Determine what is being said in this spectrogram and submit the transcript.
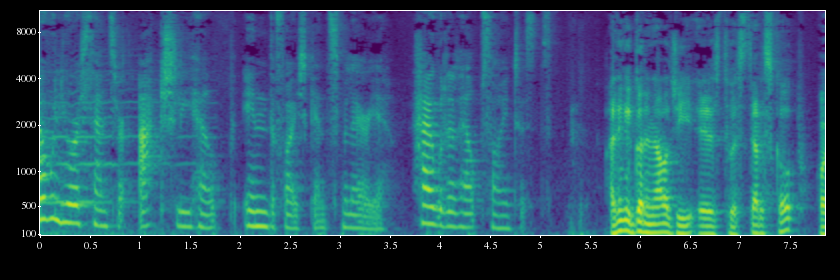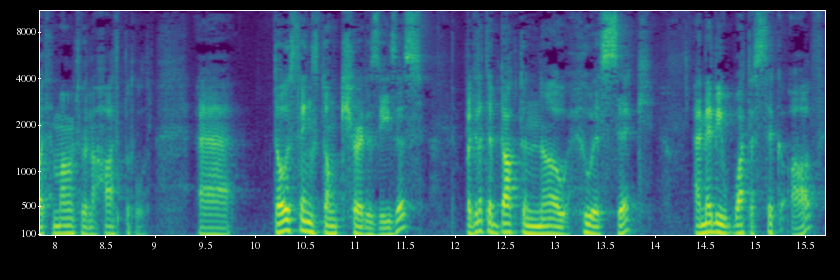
How will your sensor actually help in the fight against malaria? How will it help scientists? I think a good analogy is to a stethoscope or a thermometer in a hospital. Uh, those things don't cure diseases, but they let the doctor know who is sick and maybe what they're sick of.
